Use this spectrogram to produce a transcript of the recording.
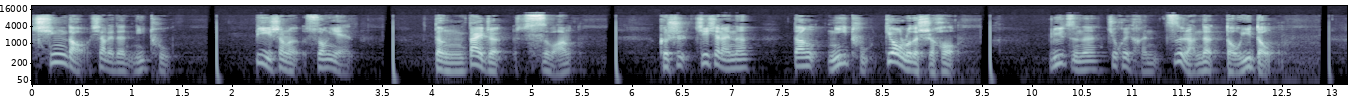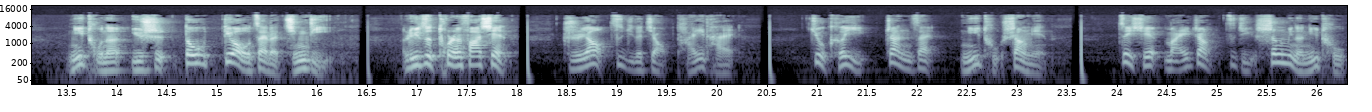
倾倒下来的泥土，闭上了双眼，等待着死亡。可是接下来呢，当泥土掉落的时候，驴子呢就会很自然的抖一抖，泥土呢，于是都掉在了井底。驴子突然发现，只要自己的脚抬一抬，就可以站在泥土上面。这些埋葬自己生命的泥土，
